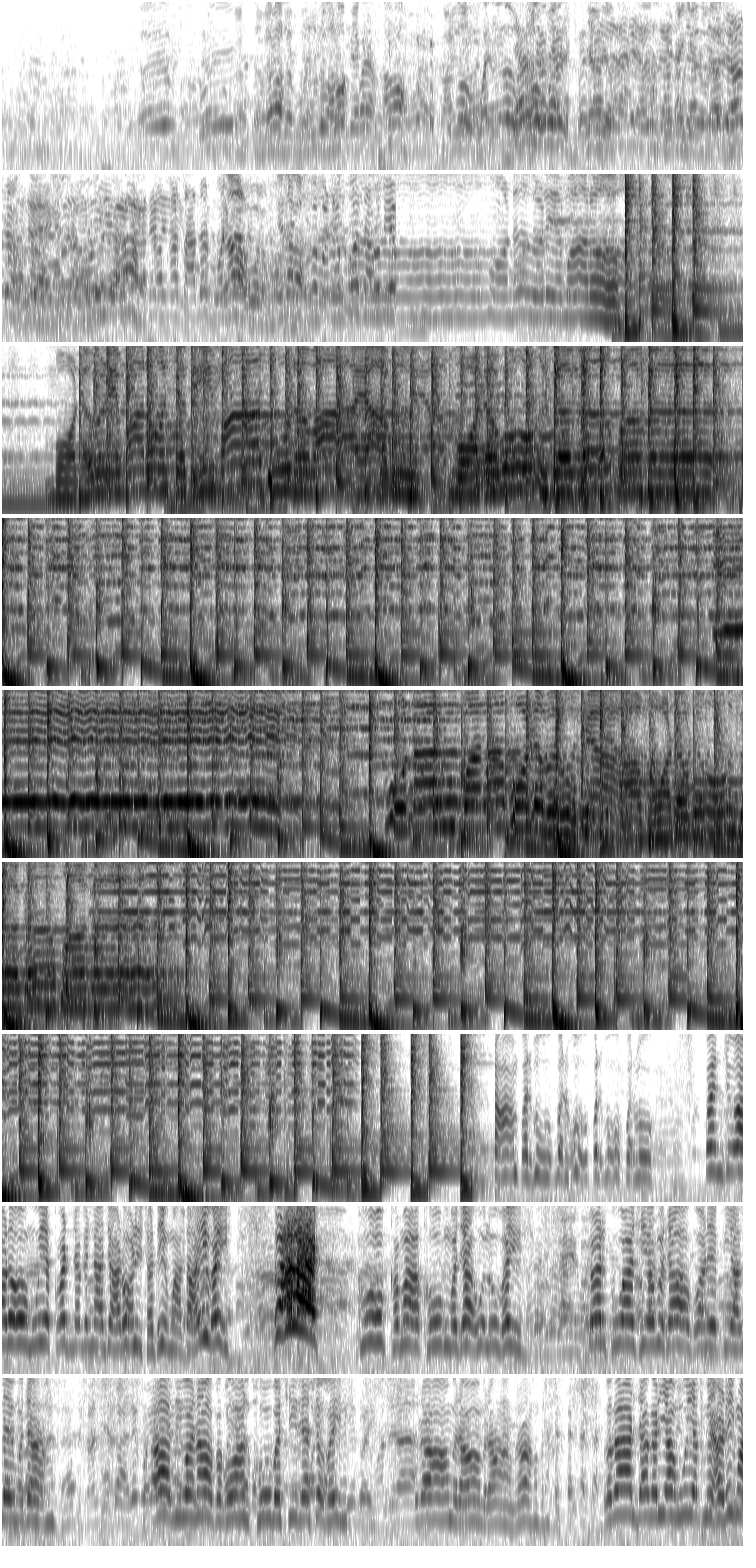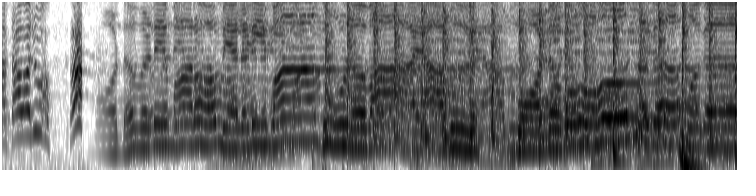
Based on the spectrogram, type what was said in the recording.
મોઢવડે મારો મોઢવડે મારો સદી માં મોઢવો માના જાડોણી સધી માતા આવી ભાઈ ખૂબ ખમા, ખૂબ મજા, ઓલું ભાઈ કર કુવાસીએ મજા, ભણે પિયાલે મજા. આ દીવાના ભગવાન ખૂબ હસી રહેશે ભાઈ રામ રામ રામ રામ વગાડ જાગડિયા, હું એક મેળડી માતા વાળું મોડવડે મારો મેલડી માં ધૂણવાયાવ મોડવો સગમગ ભાઈ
